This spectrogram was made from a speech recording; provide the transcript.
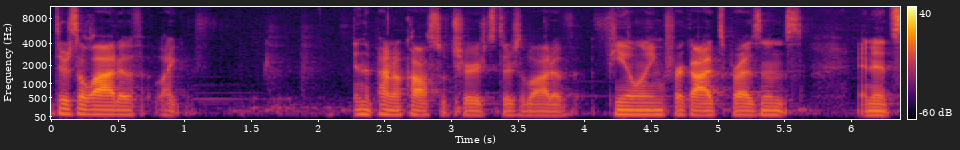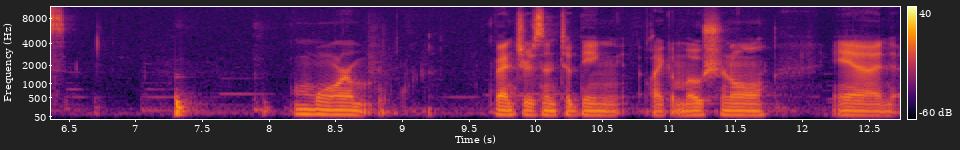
there's a lot of like in the Pentecostal church, there's a lot of feeling for God's presence, and it's more ventures into being like emotional, and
